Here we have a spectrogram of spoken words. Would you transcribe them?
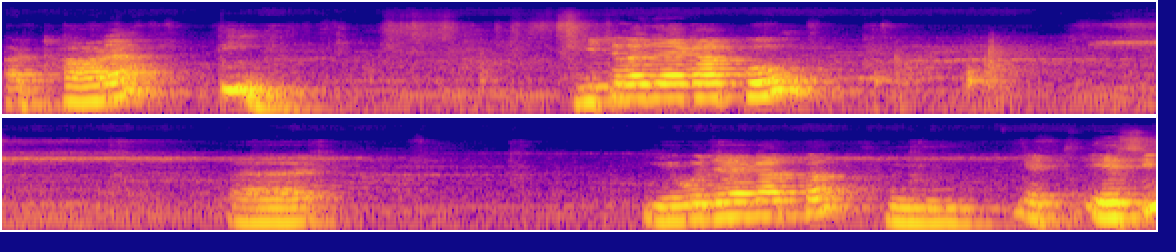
अठारह तीन। ये चला जाएगा आपको ये हो जाएगा आपका ए सी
